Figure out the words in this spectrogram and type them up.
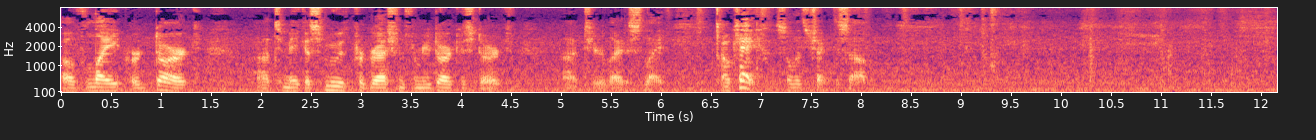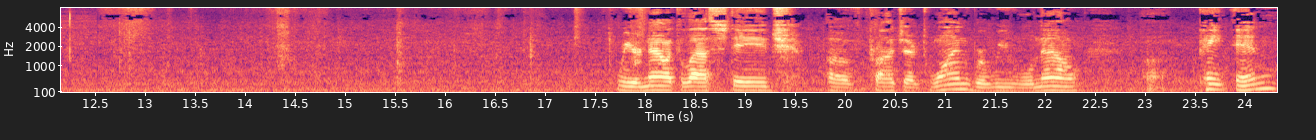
of light or dark uh, to make a smooth progression from your darkest dark uh, to your lightest light. Okay, so let's check this out. We are now at the last stage of project one where we will now uh, paint in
